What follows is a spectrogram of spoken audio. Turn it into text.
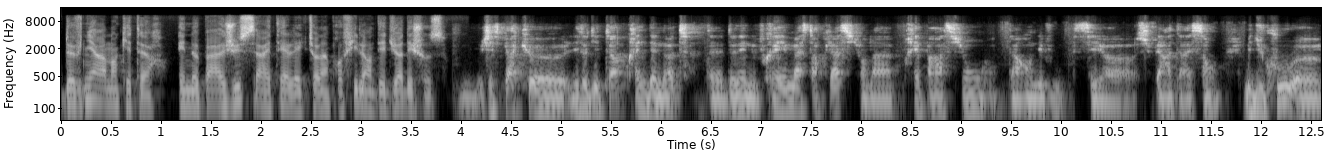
devenir un enquêteur et ne pas juste s'arrêter à la lecture d'un profil et en déduire des choses. J'espère que les auditeurs prennent des notes, de donner une vraie masterclass sur la préparation d'un rendez-vous. C'est euh, super intéressant. Mais du coup, euh,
